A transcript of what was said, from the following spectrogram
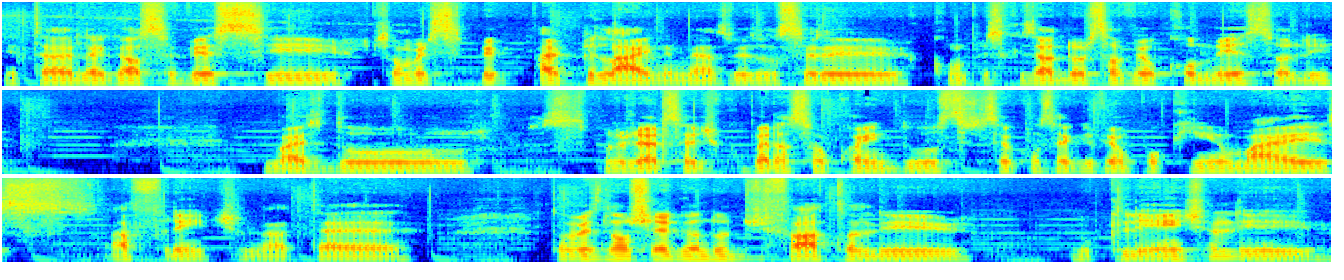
Então é legal você ver esse, principalmente esse pipeline, né? Às vezes você, como pesquisador, só vê o começo ali, mas dos projetos de cooperação com a indústria, você consegue ver um pouquinho mais à frente, né? Até, talvez não chegando de fato ali no cliente, ali,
